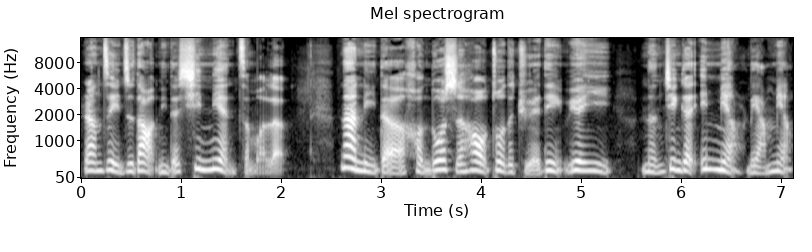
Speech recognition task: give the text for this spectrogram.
让自己知道你的信念怎么了。那你的很多时候做的决定，愿意冷静个一秒两秒，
